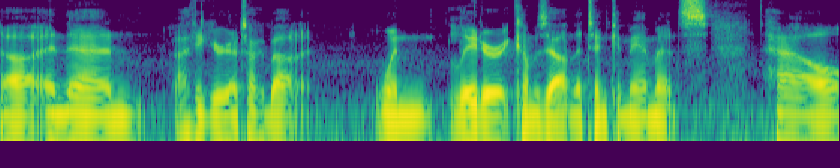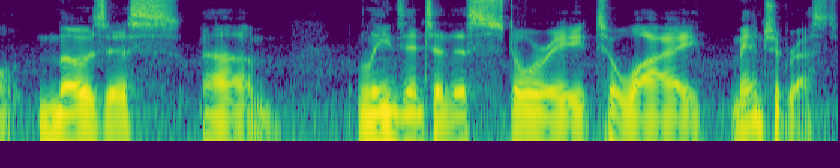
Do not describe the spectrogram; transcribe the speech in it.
Uh, and then I think you're going to talk about when later it comes out in the Ten Commandments how Moses um, leans into this story to why man should rest.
